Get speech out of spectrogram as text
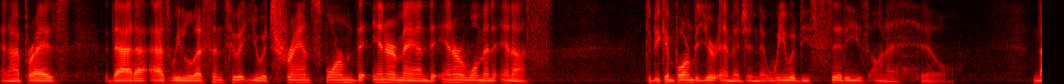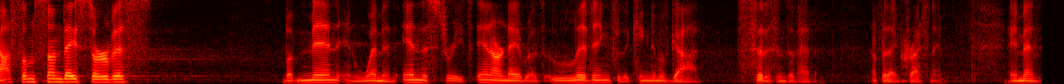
And I praise that uh, as we listen to it, you would transform the inner man, the inner woman in us to be conformed to your image, and that we would be cities on a hill. Not some Sunday service, but men and women in the streets, in our neighborhoods, living for the kingdom of God, citizens of heaven. And for that in Christ's name. Amen.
